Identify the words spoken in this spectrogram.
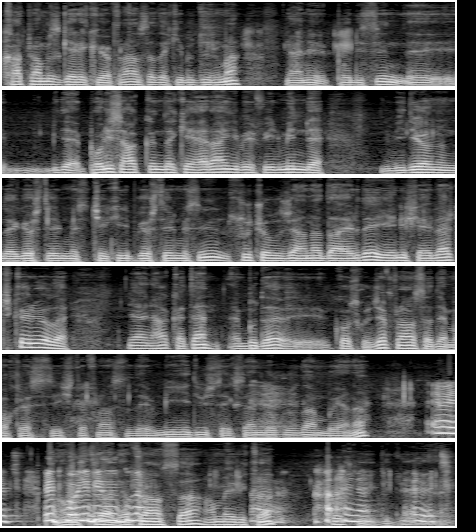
katmamız gerekiyor Fransa'daki bu duruma. Yani polisin e, bir de polis hakkındaki herhangi bir filmin de videonun da gösterilmesi, çekilip gösterilmesinin suç olacağına dair de yeni şeyler çıkarıyorlar. Yani hakikaten e, bu da e, koskoca Fransa demokrasisi işte Fransa devrimi 1789'dan bu yana. Evet. Evet böyle bir uygulama. Fransa, Amerika. Aynen. Çok Aynen. gidiyor. Evet.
